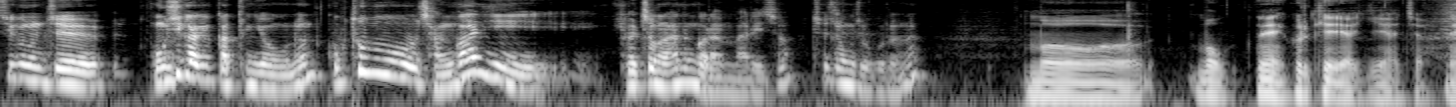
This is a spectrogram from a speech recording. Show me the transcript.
지금 이제 공시 가격 같은 경우는 국토부 장관이 결정을 하는 거란 말이죠. 최종적으로는 뭐 뭐 네 그렇게 얘기하죠. 네.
